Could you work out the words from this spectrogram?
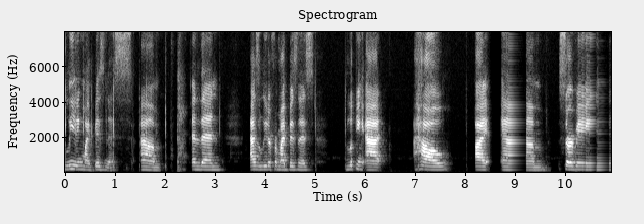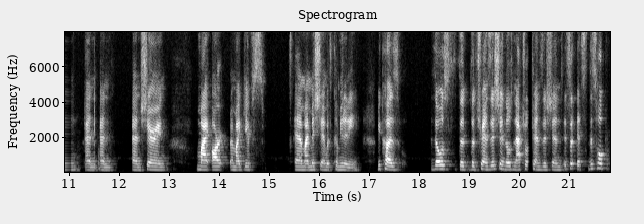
leading my business um, and then as a leader for my business looking at how i am serving and and and sharing my art and my gifts and my mission with community because those the the transition those natural transitions it's it's this whole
